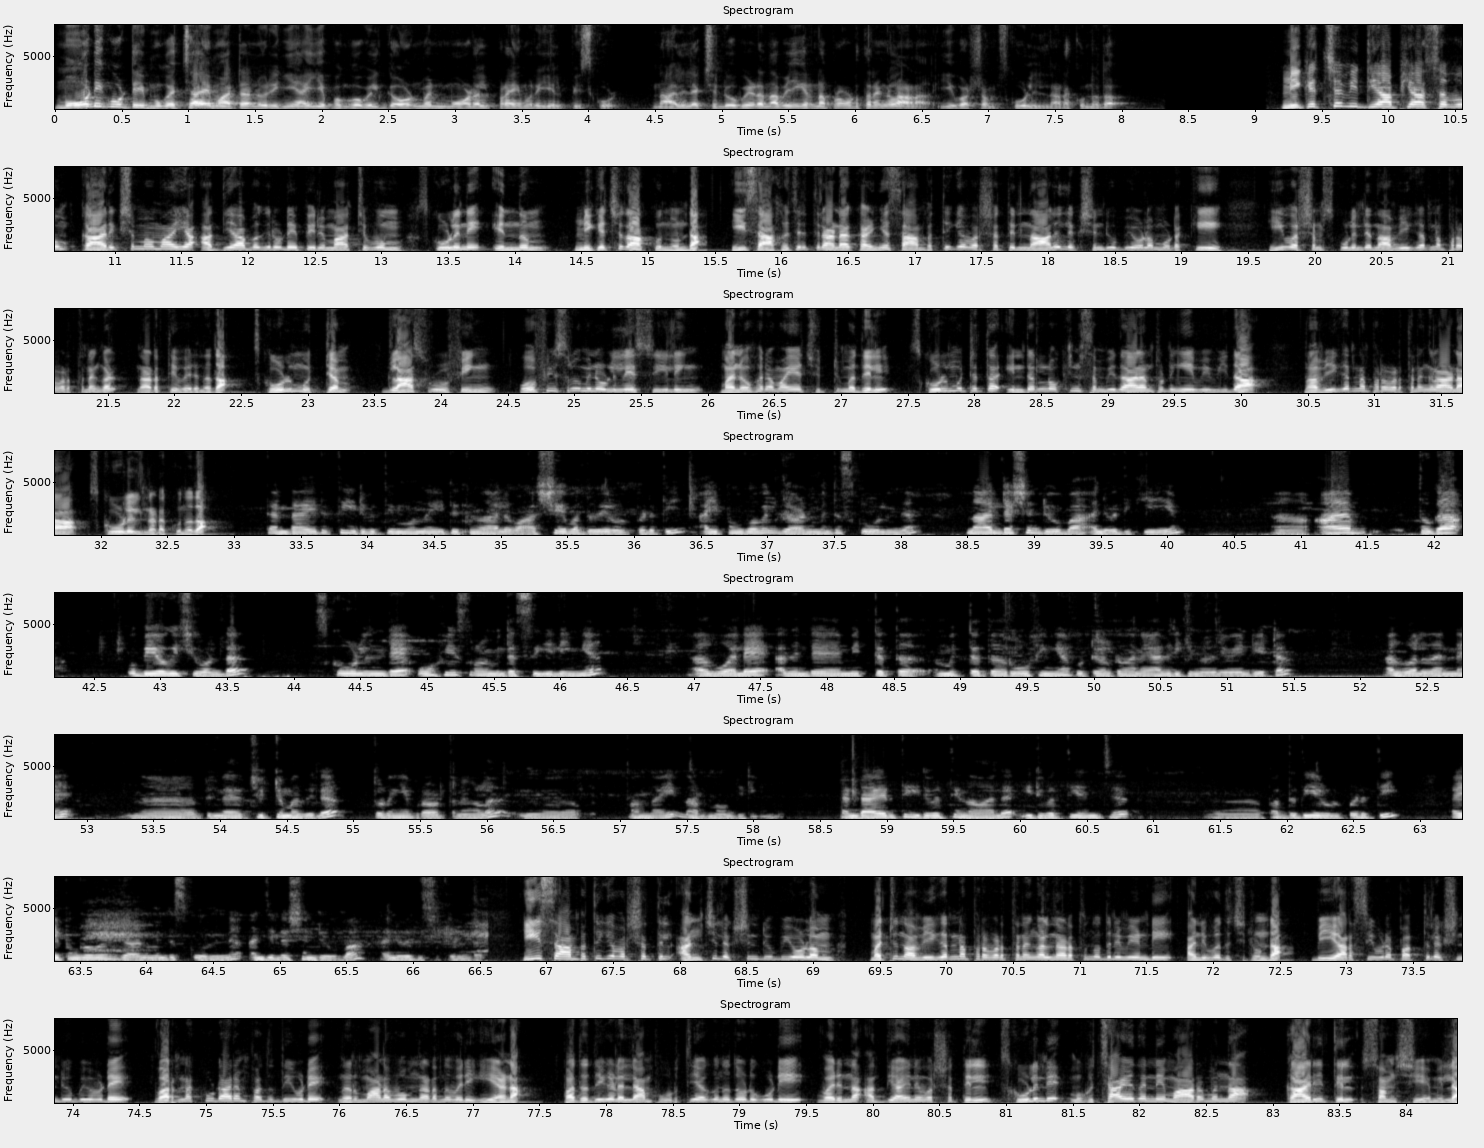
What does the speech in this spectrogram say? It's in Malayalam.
മോടി കൂട്ടി മുഖച്ഛായ മാറ്റാൻ ഒരുങ്ങി Ayyappankovil government model primary L school. നാല് ലക്ഷം രൂപയുടെ നവീകരണ പ്രവർത്തനങ്ങളാണ് ഈ വർഷം സ്കൂളിൽ നടക്കുന്നത്. മികച്ച വിദ്യാഭ്യാസവും കാര്യക്ഷമമായ അധ്യാപകരുടെ പെരുമാറ്റവും സ്കൂളിനെ എന്നും മികച്ചതാക്കുന്നുണ്ട്. ഈ സാഹചര്യത്തിലാണ് കഴിഞ്ഞ സാമ്പത്തിക വർഷത്തിൽ നാല് ലക്ഷം രൂപയോളം മുടക്കി ഈ വർഷം സ്കൂളിന്റെ നവീകരണ പ്രവർത്തനങ്ങൾ നടത്തിവരുന്നത് സ്കൂൾ മുറ്റം ഗ്ലാസ് റൂഫിംഗ് ഓഫീസ് റൂമിനുള്ളിലെ സീലിംഗ് മനോഹരമായ ചുറ്റുമതിൽ സ്കൂൾ മുറ്റത്ത് ഇന്റർലോക്കിംഗ് സംവിധാനം തുടങ്ങിയ വിവിധ നവീകരണ പ്രവർത്തനങ്ങളാണ് സ്കൂളിൽ നടക്കുന്നത്. രണ്ടായിരത്തി ഇരുപത്തി മൂന്ന് ഇരുപത്തിനാല് വാർഷിക പദ്ധതിയിൽ ഉൾപ്പെടുത്തി അയ്യപ്പൻകോവിൽ ഗവൺമെന്റ് സ്കൂളിന് നാല് ലക്ഷം രൂപ അനുവദിക്കുകയും ആ, തുക ഉപയോഗിച്ചുകൊണ്ട് സ്കൂളിന്റെ ഓഫീസ് റൂമിന്റെ സീലിംഗ് അതുപോലെ അതിന്റെ മുറ്റത്ത് മുറ്റത്ത് റൂഫിങ് കുട്ടികൾക്ക് നനയാതിരിക്കുന്നതിന് വേണ്ടിയിട്ട് അതുപോലെ തന്നെ പിന്നെ ചുറ്റുമതിൽ തുടങ്ങിയ പ്രവർത്തനങ്ങൾ നന്നായി നടന്നുകൊണ്ടിരിക്കുന്നു. രണ്ടായിരത്തി ഇരുപത്തി നാല് ഇരുപത്തിയഞ്ച് പദ്ധതിയിൽ ഉൾപ്പെടുത്തി അയ്യപ്പൻകോവിൽ ഗവൺമെന്റ് സ്കൂളിന് അഞ്ച് ലക്ഷം രൂപ അനുവദിച്ചിട്ടുണ്ട്. ഈ സാമ്പത്തിക വർഷത്തിൽ അഞ്ചു ലക്ഷം രൂപയോളം മറ്റു നവീകരണ പ്രവർത്തനങ്ങൾ നടത്തുന്നതിന് വേണ്ടി അനുവദിച്ചിട്ടുണ്ട്. ബി ആർ സിയുടെ പത്ത് ലക്ഷം രൂപയുടെ വർണക്കൂടാരം പദ്ധതിയുടെ നിർമ്മാണവും നടന്നുവരികയാണ് പദ്ധതികളെല്ലാം പൂർത്തിയാകുന്നതോടുകൂടി വരുന്ന അധ്യയന വർഷത്തിൽ സ്കൂളിന്റെ മുഖച്ഛായ തന്നെ മാറുമെന്ന കാര്യത്തിൽ സംശയമില്ല.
